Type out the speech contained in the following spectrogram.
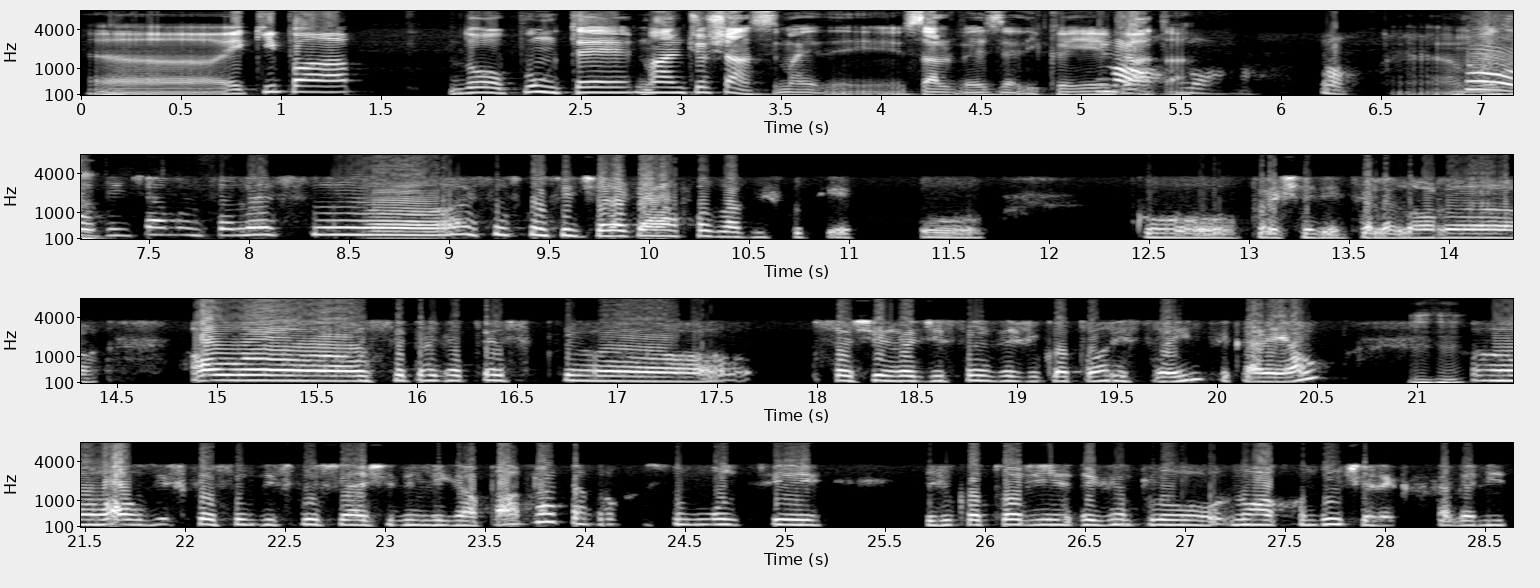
da. Uh, echipa două puncte, nu are nicio șansă mai de salveze, adică e no, gata. Nu, nu, nu. nu, din ce am înțeles, uh, hai să spun sincer, chiar am fost la discuție cu, cu președintele lor. Uh, au, uh, se pregătesc uh, să-și înregistreze jucătorii străini pe care iau. Uh-huh. Uh, au zis că sunt dispuși să și din Liga 4 pentru că sunt mulți jucători, de exemplu, noua conducere care a venit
